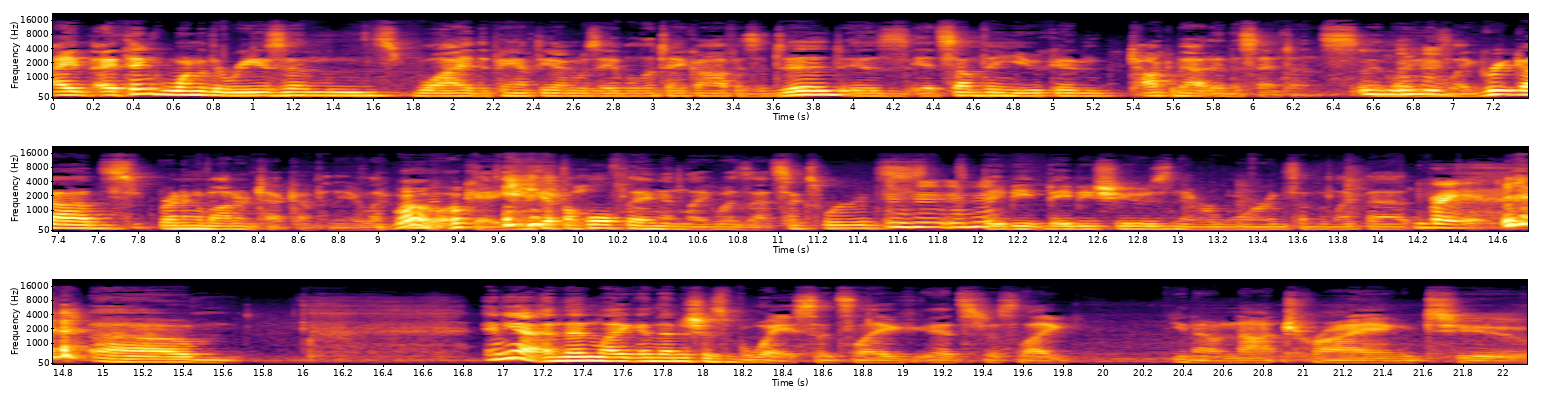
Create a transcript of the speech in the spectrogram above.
I I think one of the reasons why the Pantheon was able to take off as it did is it's something you can talk about in a sentence. And like it's mm-hmm. like Greek gods running a modern tech company. You're like, whoa, mm-hmm. okay, you get the whole thing in like what is that six words? Mm-hmm, baby baby shoes never worn, something like that. Right. Um, and yeah, and then like and then it's just voice. It's like it's just like you know not trying to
